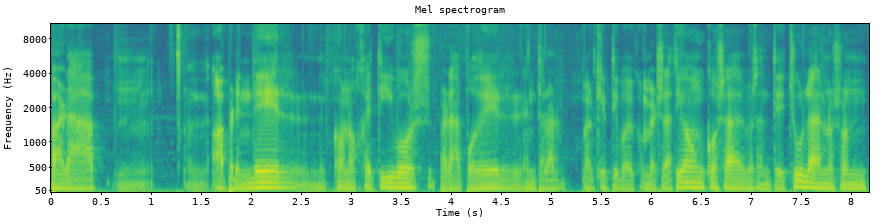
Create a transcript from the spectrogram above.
para mm, aprender con objetivos, para poder entablar cualquier tipo de conversación, cosas bastante chulas. No son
